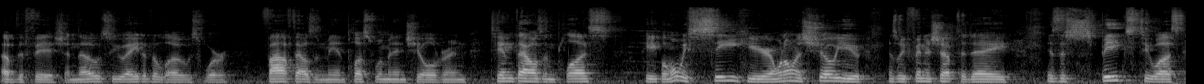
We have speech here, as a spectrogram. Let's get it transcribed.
of the fish. And those who ate of the loaves were 5,000 men, plus women and children, 10,000 plus people. And what we see here, and what I want to show you as we finish up today, is this speaks to us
